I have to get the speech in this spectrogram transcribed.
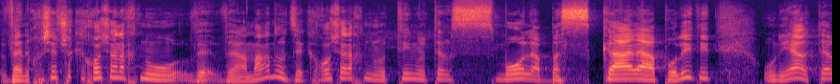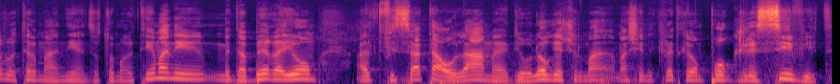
ואני חושב שככל שאנחנו, ואמרנו את זה, ככל שאנחנו נוטים יותר שמאלה בסקאלה הפוליטית, הוא נהיה יותר ויותר מעניין. זאת אומרת, אם אני מדבר היום על תפיסת העולם, האידיאולוגיה של מה, מה שנקראת כיום פרוגרסיבית,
